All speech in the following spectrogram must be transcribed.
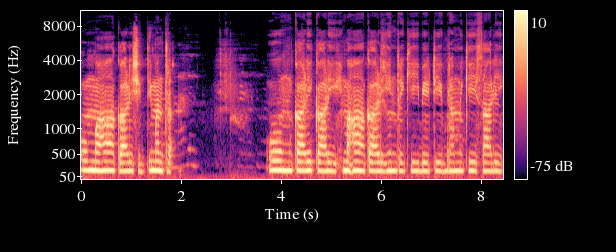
ओम महाकाली सिद्धि मंत्र। ओम काली काली महाकाली इंद्र की बेटी, ब्रह्म की साली।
